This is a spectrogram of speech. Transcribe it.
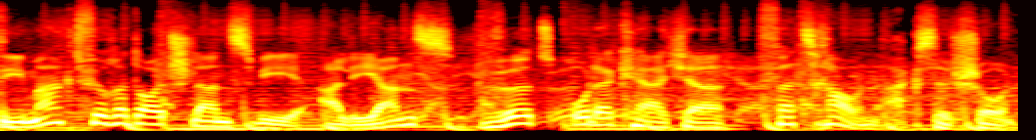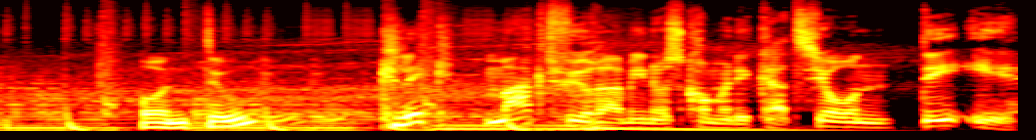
die Marktführer Deutschlands wie Allianz, Wirth oder Kercher vertrauen Axel schon. Und du? Klick marktführer-kommunikation.de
